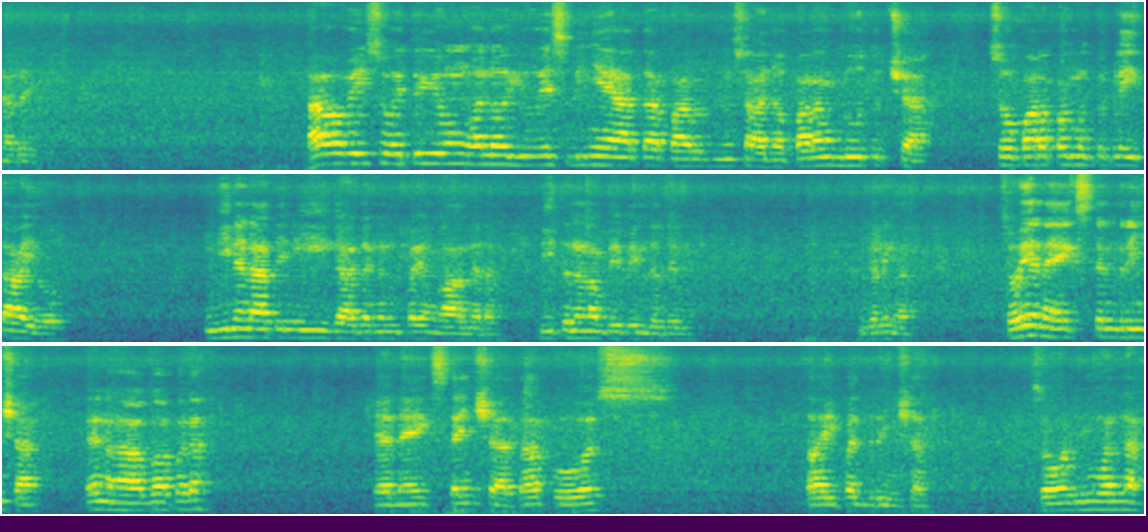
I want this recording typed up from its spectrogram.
Nari. Ah, okay. So, ito yung ano, USB niya yata para dun sa ano, parang Bluetooth siya. So, para pag magpe-play tayo, hindi na natin i-gaganon pa yung camera. Dito na lang pipindutin. Ang galing ah. So, yan, na-extend rin siya. Ayan, ang haba pala. Yan, na-extend siya. Tapos, tripod rin siya. So, all in one na.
